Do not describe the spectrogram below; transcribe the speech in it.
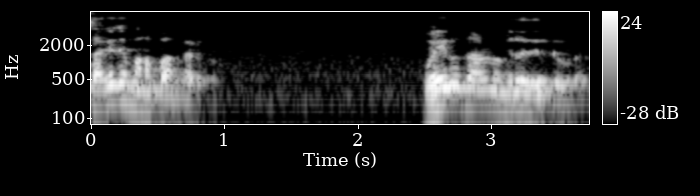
சகஜ மனப்பான்மை இருக்கணும். உயர்வு தாழ்வுங்கிறது இருக்கக்கூடாது.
